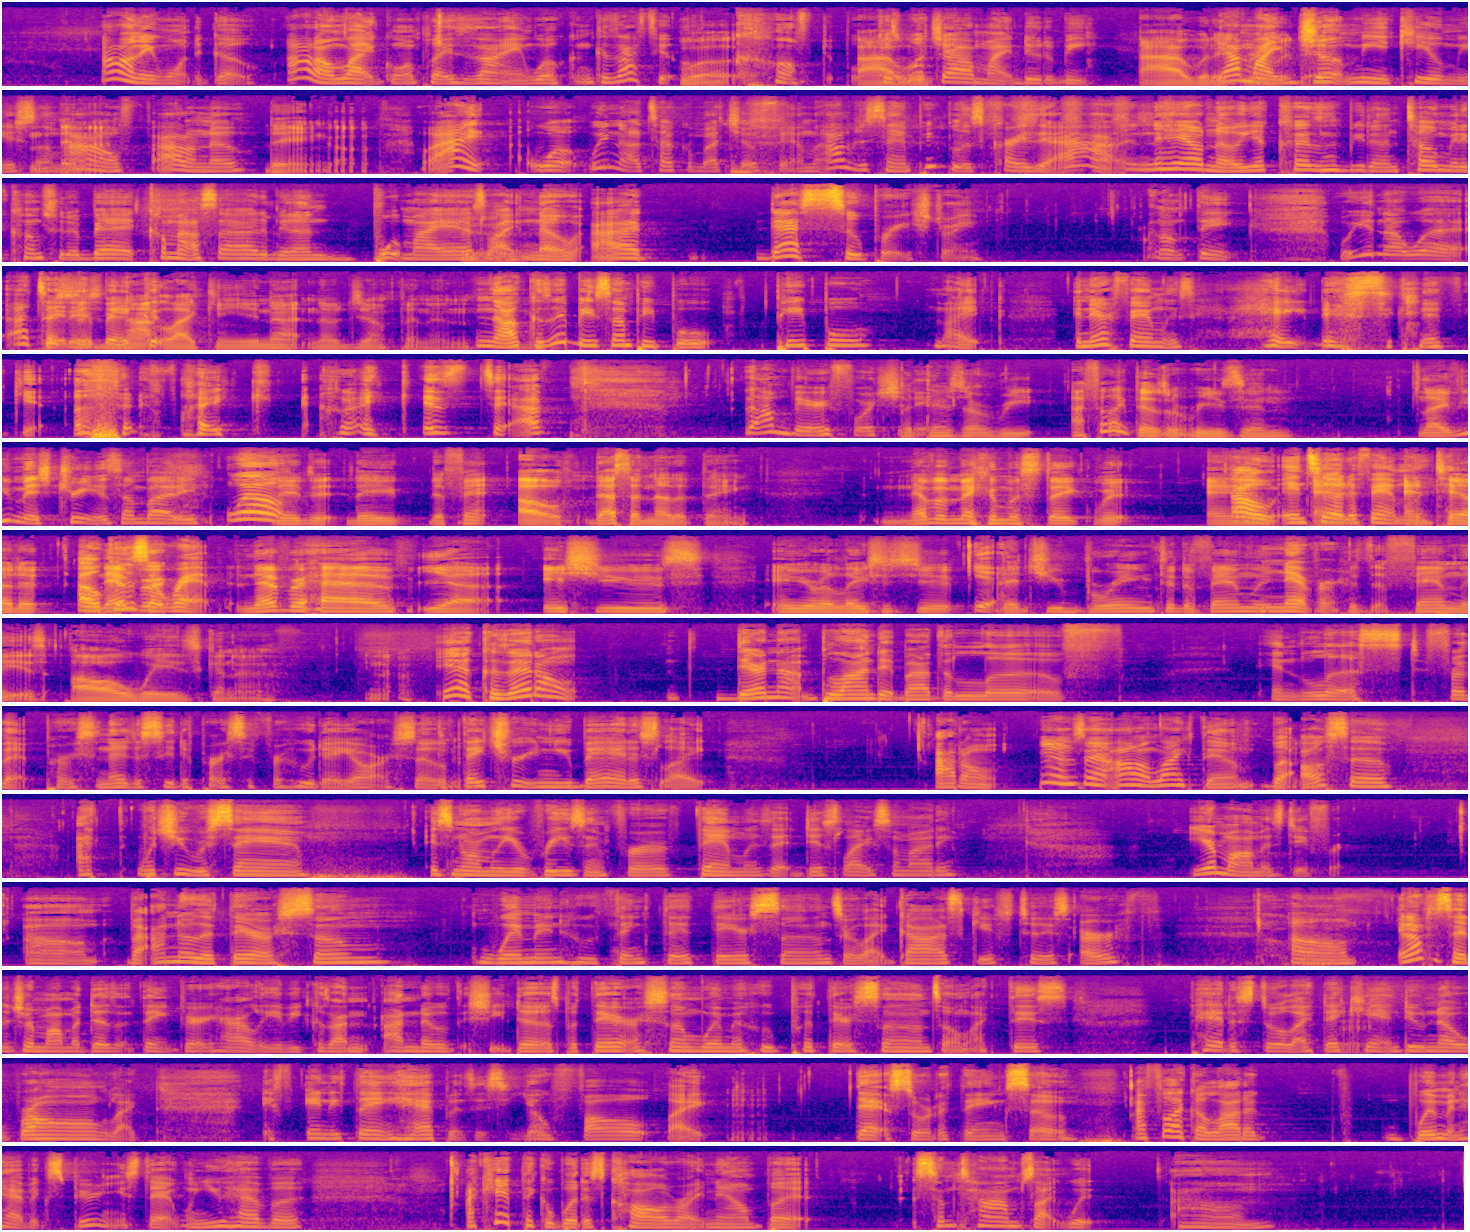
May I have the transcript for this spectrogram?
I don't even want to go. I don't like going places I ain't welcome because I feel Well, uncomfortable. Because what y'all might do to me, I would. y'all might jump me and kill me or something. They I don't. I don't know. They ain't gonna. Well, I ain't, well, we're not talking about your family. I'm just saying people is crazy. I in the hell no. Your cousins be done told me to come to the back, come outside and be done whoop my ass. Yeah. Like no, I. That's super extreme. I don't think. Well, you know what? I take just that back. not liking you. Not no jumping and. No, because it be some people, people like, and their families hate their significant other. Like, like it's. T- I, I'm very fortunate. But there's a re. I feel like there's a reason. Like if you mistreating somebody, Well- they they. Oh, that's another thing. Never make a mistake with. And, Oh, and tell the family. And tell the. Oh, never, it's a wrap. Never have yeah issues in your relationship Yeah. that you bring to the family. Never. because the family is always gonna, you know. Yeah, because they don't. They're not blinded by the love and lust for that person. They just see the person for who they are. So if they treating you bad, it's like I don't. You know what I'm saying? I don't like them. But also, I what you were saying is normally a reason for families that dislike somebody. Your mom is different, um, but I know that there are some women who think that their sons are like God's gifts to this earth. Um, and not to say that your mama doesn't think very highly of you, because I I know that she does. But there are some women who put their sons on like this pedestal, like they can't do no wrong. Like if anything happens, it's your fault. Like that sort of thing. So I feel like a lot of women have experienced that when you have a I can't think of what it's called right now, but sometimes like with um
